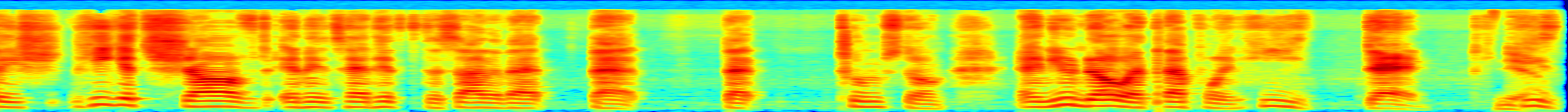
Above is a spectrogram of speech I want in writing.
they he gets shoved and his head hits the side of that that that tombstone. And you know at that point he's dead. Yeah. he's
